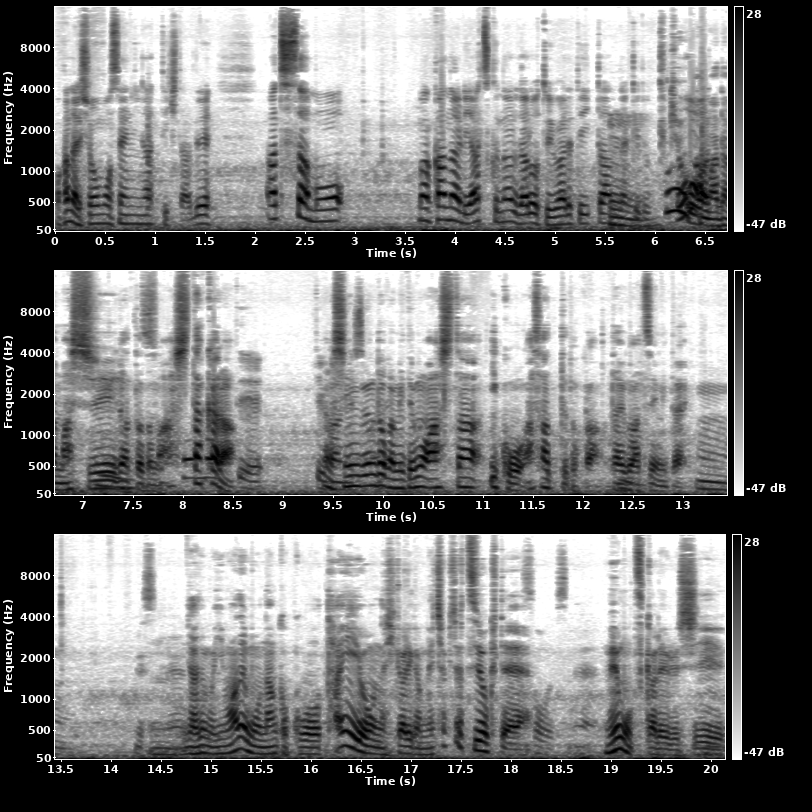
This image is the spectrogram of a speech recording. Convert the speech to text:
まあ、かなり消耗戦になってきた。で、暑さも、まあ、かなり暑くなるだろうと言われていたんだけど、うん、今日はまだマシだったと思う。明日から。新聞とか見ても明日以降、明後日とか、だいぶ暑いみたい。うん。ですね、いや、でも今でもなんかこう、太陽の光がめちゃくちゃ強くて、そうですね。目も疲れるし、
